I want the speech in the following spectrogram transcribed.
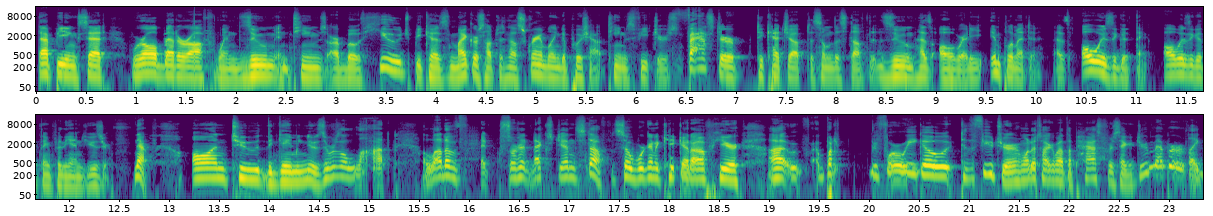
That being said, we're all better off when Zoom and Teams are both huge because Microsoft is now scrambling to push out Teams features faster to catch up to some of the stuff that Zoom has already implemented. That's always a good thing, always a good thing for the end user. Now, on to the gaming news. There was a lot, a lot of sort of next gen stuff. So we're going to kick it off here. Uh, but before we go to the future, I want to talk about the past for a second. Do you remember like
